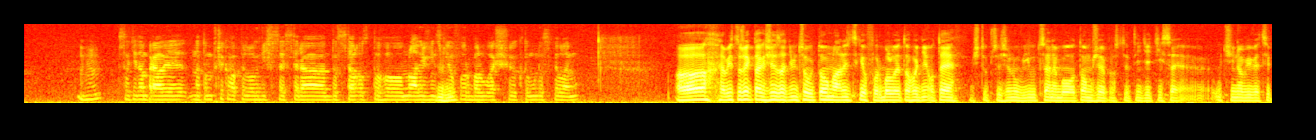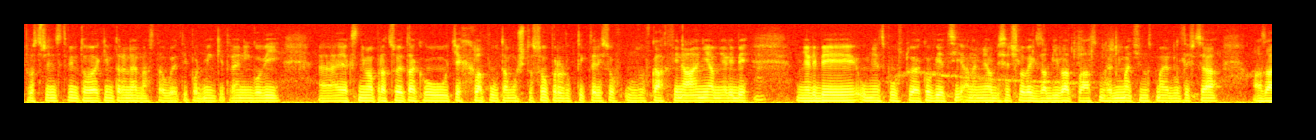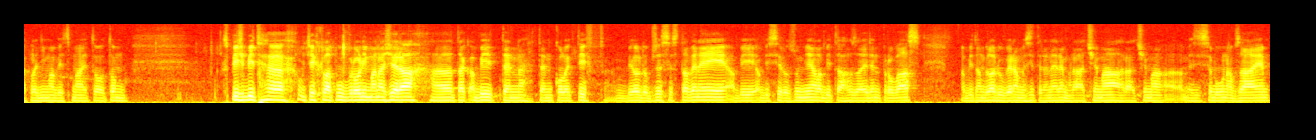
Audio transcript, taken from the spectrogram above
Mm-hmm. Co tě tam právě na tom překvapilo, když se teda dostal od toho mládežnického mm-hmm. fotbalu až k tomu dospělému? Uh, já bych to řekl tak, že zatímco u toho mládežnického fotbalu je to hodně o té, když to přeženu výuce, nebo o tom, že prostě ty děti se učí nové věci prostřednictvím toho, jakým trenér nastavuje ty podmínky tréninkové, eh, jak s nima pracuje, tak u těch chlapů tam už to jsou produkty, které jsou v úzovkách finální a měli by, mm měli by umět spoustu jako věcí a neměl by se člověk zabývat plásnu herníma činnostma jednotlivce a, a základníma věcma. Je to o tom spíš být uh, u těch chlapů v roli manažera, uh, tak aby ten, ten kolektiv byl dobře sestavený, aby, aby si rozuměl, aby táhl za jeden pro vás, aby tam byla důvěra mezi trenérem, hráčema a hráčema mezi sebou navzájem.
